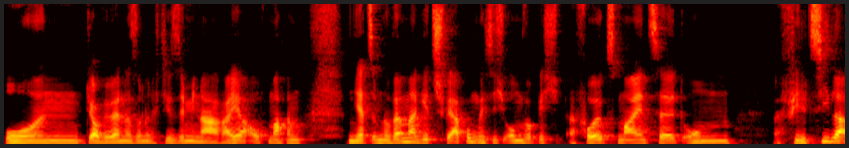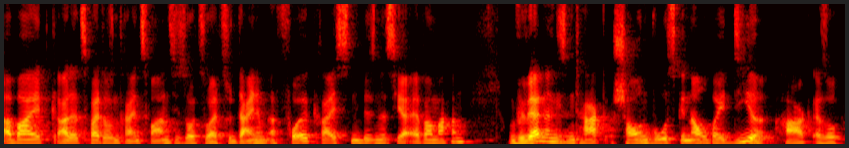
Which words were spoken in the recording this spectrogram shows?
Und ja, wir werden da so eine richtige Seminarreihe aufmachen. Und jetzt im November geht es schwerpunktmäßig um wirklich Erfolgsmindset, um viel Zielearbeit. Gerade 2023 sollst du halt zu deinem erfolgreichsten Business Jahr ever machen. Und wir werden an diesem Tag schauen, wo es genau bei dir hakt. Also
